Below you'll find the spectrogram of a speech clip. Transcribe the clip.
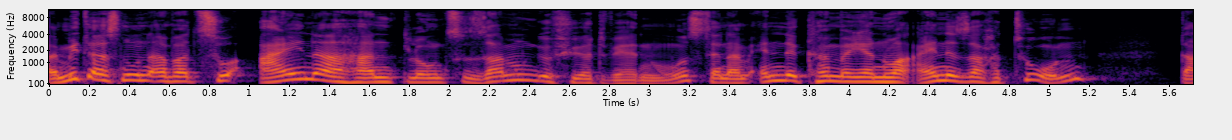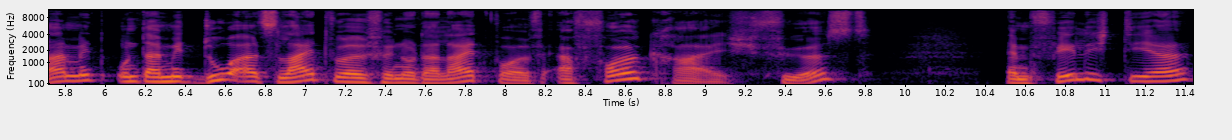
Damit das nun aber zu einer Handlung zusammengeführt werden muss, denn am Ende können wir ja nur eine Sache tun, damit und damit du als Leitwölfin oder Leitwolf erfolgreich führst, empfehle ich dir,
